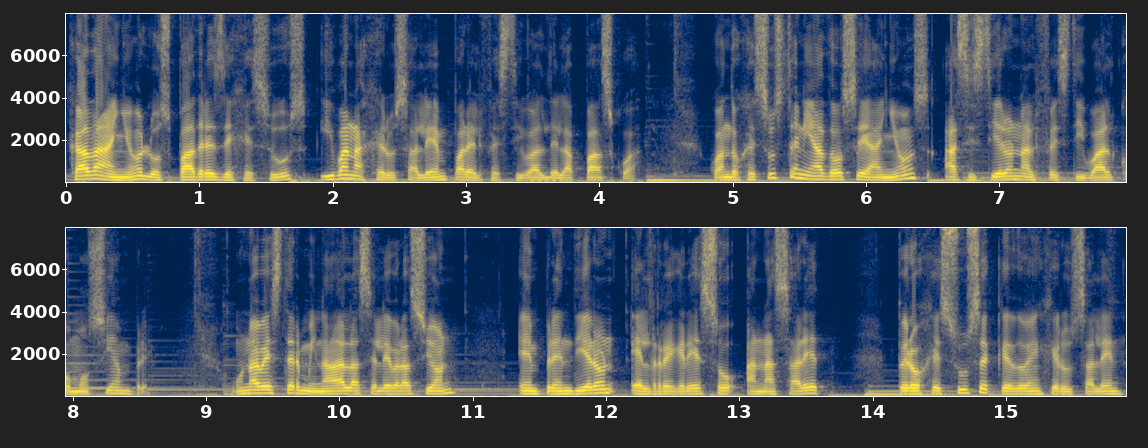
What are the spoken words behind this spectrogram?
cada año los padres de Jesús iban a Jerusalén para el festival de la Pascua. Cuando Jesús tenía 12 años, asistieron al festival como siempre. Una vez terminada la celebración, emprendieron el regreso a Nazaret, pero Jesús se quedó en Jerusalén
